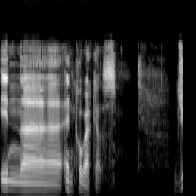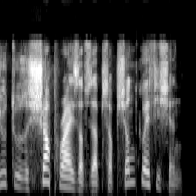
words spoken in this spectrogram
in uh, and coworkers. Due to the sharp rise of the absorption coefficient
